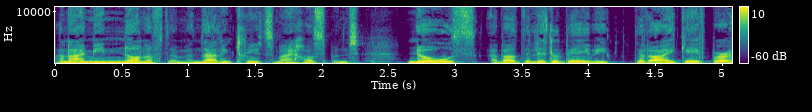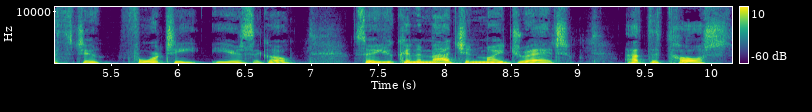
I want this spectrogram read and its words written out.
and I mean none of them, and that includes my husband, knows about the little baby that I gave birth to 40 years ago. So you can imagine my dread at the thought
